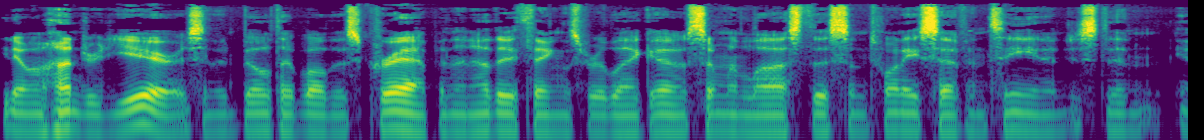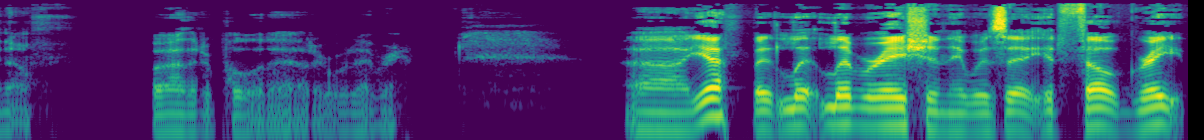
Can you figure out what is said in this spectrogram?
you know, a hundred years and had built up all this crap. And then other things were like, oh, someone lost this in 2017 and just didn't, you know, bother to pull it out or whatever. Uh, yeah, but li- liberation, it was, a, it felt great,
